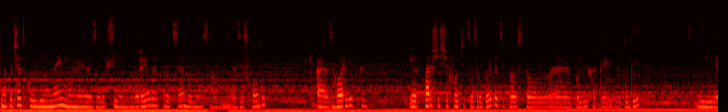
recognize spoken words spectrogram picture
На початку війни ми з Олексієм говорили про це, бо він сам зі Сходу, е, з Горлівки. І от перше, що хочеться зробити, це просто е, поїхати туди і,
